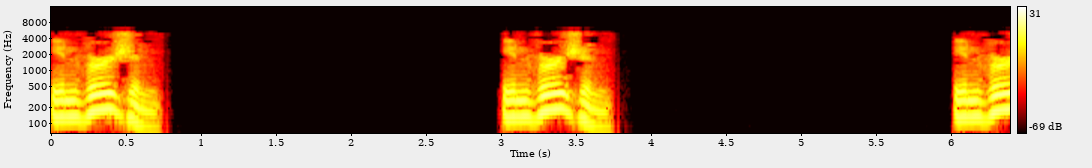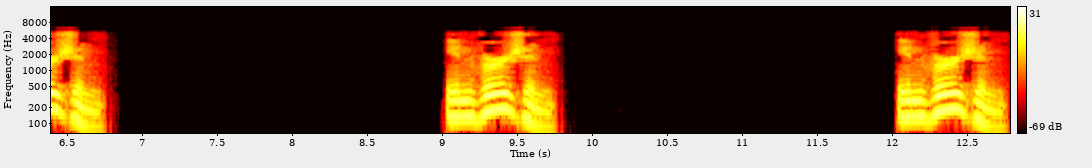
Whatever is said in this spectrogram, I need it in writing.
inversion. Inversion. Inversion. Inversion. Inversion.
